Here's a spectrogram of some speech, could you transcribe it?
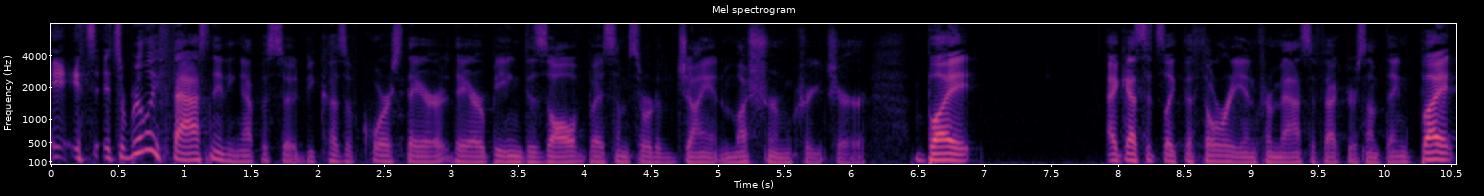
it's it's a really fascinating episode because of course they are they are being dissolved by some sort of giant mushroom creature, but I guess it's like the Thorian from Mass Effect or something. But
